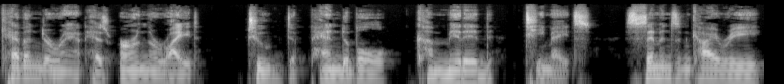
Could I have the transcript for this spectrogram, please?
Kevin Durant has earned the right to dependable, committed teammates. Simmons and Kyrie,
